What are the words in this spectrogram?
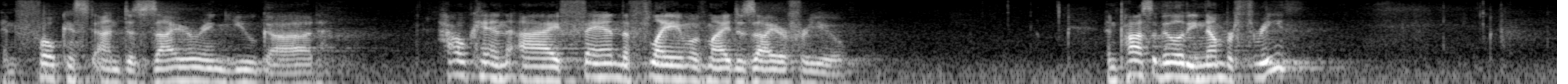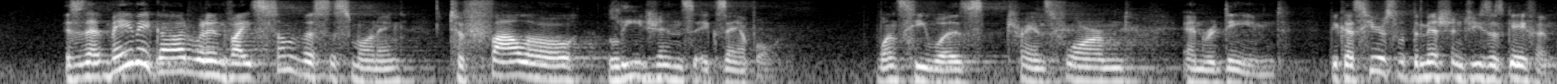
and focused on desiring you, God? How can I fan the flame of my desire for you? And possibility number three is that maybe God would invite some of us this morning to follow Legion's example once he was transformed and redeemed. Because here's what the mission Jesus gave him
